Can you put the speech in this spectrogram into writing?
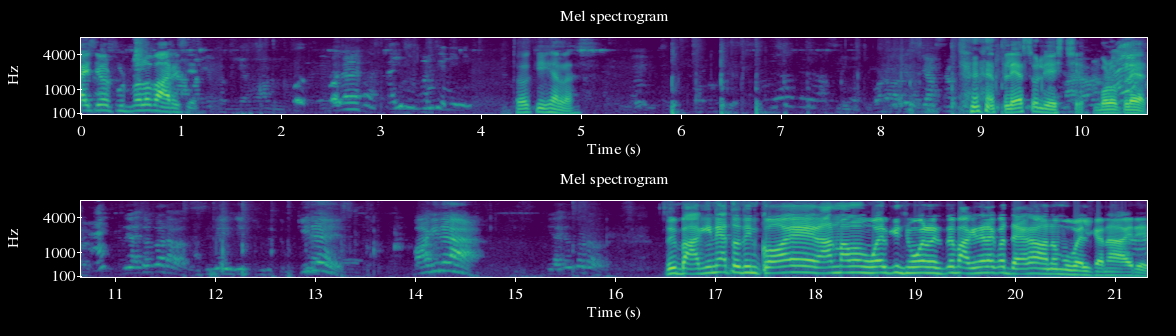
আইছে ওর ফুটবলও হয়েছে তো কি খেলা প্লেয়ার চলে এসছে বড় প্লেয়ার তুই বাগিনা এতদিন কয়? রান মামা মোবাইল কিনছি মোবাইল তুই বাগিনার একবার দেখা হয় না মোবাইল কেন? আয় রে।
